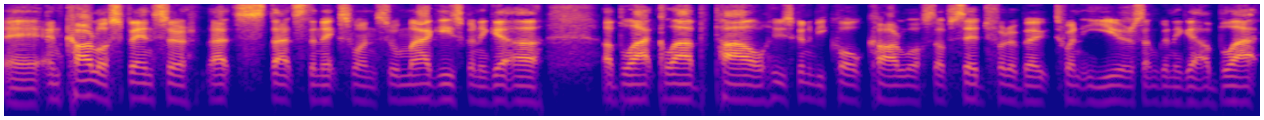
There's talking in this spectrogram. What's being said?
Uh, and Carlos Spencer, that's that's the next one. So Maggie's going to get a, a black lab pal who's going to be called Carlos. I've said for about 20 years I'm going to get a black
